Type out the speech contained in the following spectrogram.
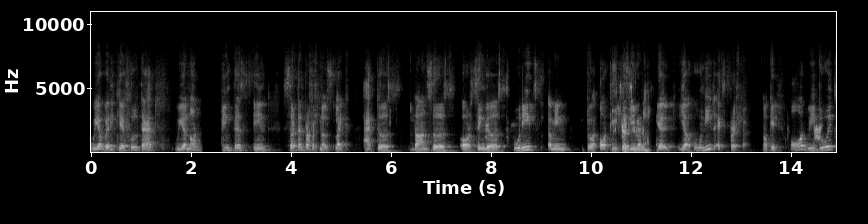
we are very careful that we are not doing this in certain professionals like actors, dancers, or singers who needs, I mean, to or teachers even, yeah, yeah, who need expression. Okay, or we do it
